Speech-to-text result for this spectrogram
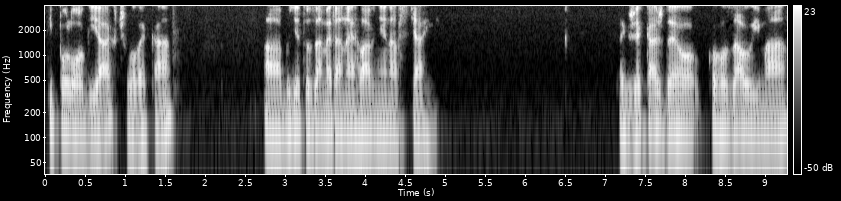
typológiách človeka a bude to zamerané hlavne na vzťahy. Takže každého, koho zaujíma,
